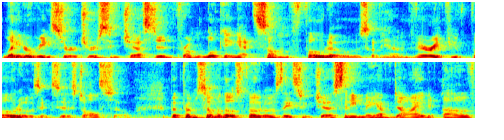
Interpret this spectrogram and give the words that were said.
Later researchers suggested from looking at some photos of him, very few photos exist also, but from some of those photos, they suggest that he may have died of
